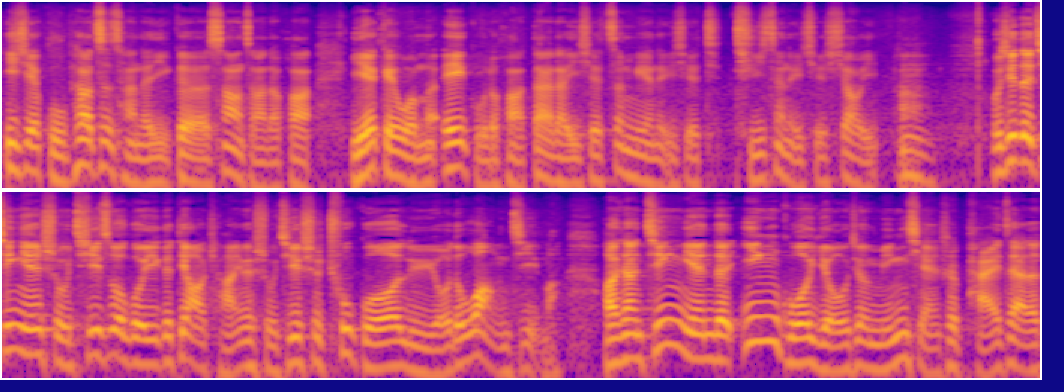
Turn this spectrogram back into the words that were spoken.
一些股票资产的一个上涨的话，也给我们 A 股的话带来一些正面的一些提提升的一些效益啊。我记得今年暑期做过一个调查，因为暑期是出国旅游的旺季嘛，好像今年的英国游就明显是排在了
